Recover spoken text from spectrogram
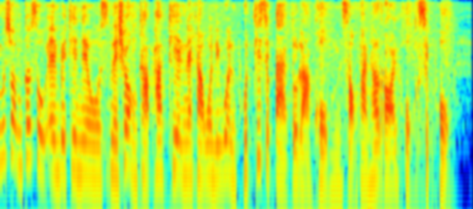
คุณผู้ชมเข้าสู่ NBT News ในช่วงข่าวภาคเที่ยงนะคะ วันนี้วันพุธที่ 18 ตุลาคม 2566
